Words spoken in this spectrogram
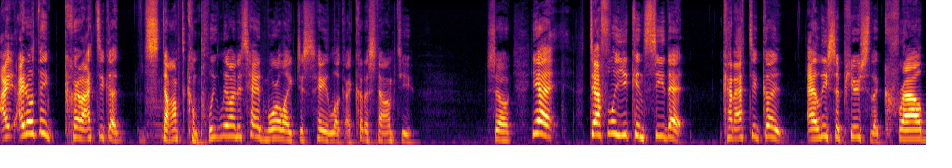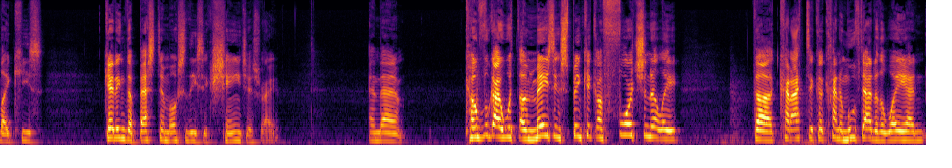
I, I don't think Karateka stomped completely on his head, more like just, hey, look, I could have stomped you. So, yeah, definitely you can see that Karateka at least appears to the crowd like he's getting the best in most of these exchanges, right? And then Kung Fu guy with the amazing spin kick. Unfortunately, the karateka kind of moved out of the way and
